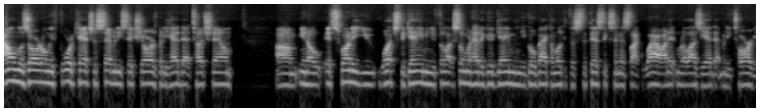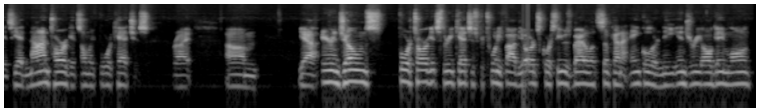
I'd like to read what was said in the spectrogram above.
Allen Lazard only four catches, 76 yards, but he had that touchdown. Um, you know, it's funny. You watch the game and you feel like someone had a good game, and then you go back and look at the statistics, and it's like, wow, I didn't realize he had that many targets. He had nine targets, only four catches, right? Um, yeah, Aaron Jones, four targets, three catches for 25 yards. Of course, he was battling some kind of ankle or knee injury all game long.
